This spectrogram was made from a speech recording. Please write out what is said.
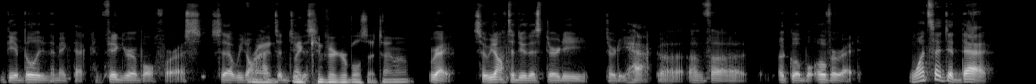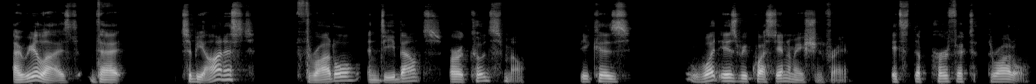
the ability to make that configurable for us, so that we don't right. have to do like this. configurable set timeout. Right. So we don't have to do this dirty, dirty hack uh, of uh, a global override. Once I did that, I realized that, to be honest, throttle and debounce are a code smell because what is request animation frame? It's the perfect throttle.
